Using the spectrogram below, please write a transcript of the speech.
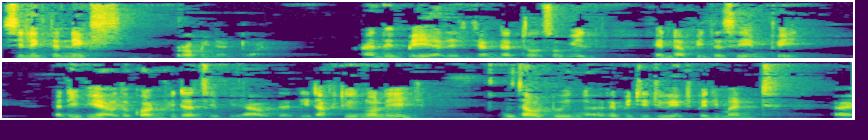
Select the next prominent one. And then pay attention. That also will end up with the same fate. But if you have the confidence, if you have the deductive knowledge, without doing a repetitive experiment, uh,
